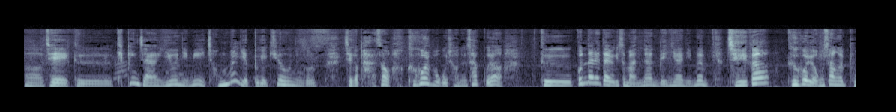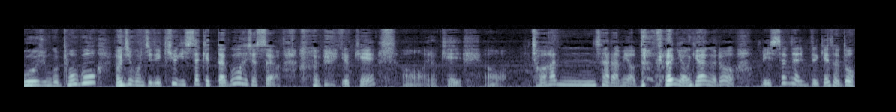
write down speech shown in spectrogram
어, 제 그 키핑장 이호님이 정말 예쁘게 키우는 걸 제가 봐서 그걸 보고 저는 샀고요. 그 꽃나리 다육에서 만난 매니아님은 제가 그거 영상을 보여준 걸 보고 연지곤지를 키우기 시작했다고 하셨어요. 이렇게 어 이렇게 어 저 한 사람의 어떤 그런 영향으로 우리 시청자님들께서도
